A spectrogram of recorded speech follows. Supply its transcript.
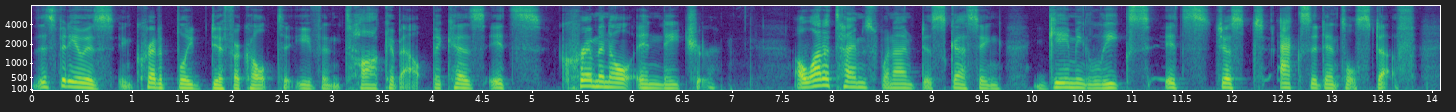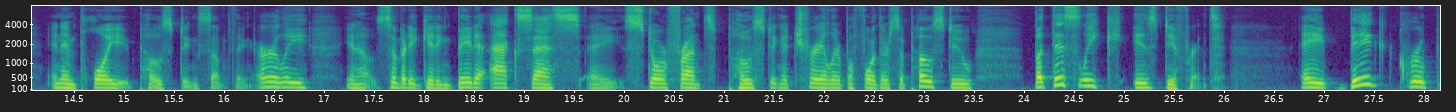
This video is incredibly difficult to even talk about because it's criminal in nature. A lot of times when I'm discussing gaming leaks, it's just accidental stuff. An employee posting something early, you know, somebody getting beta access, a storefront posting a trailer before they're supposed to. But this leak is different. A big group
